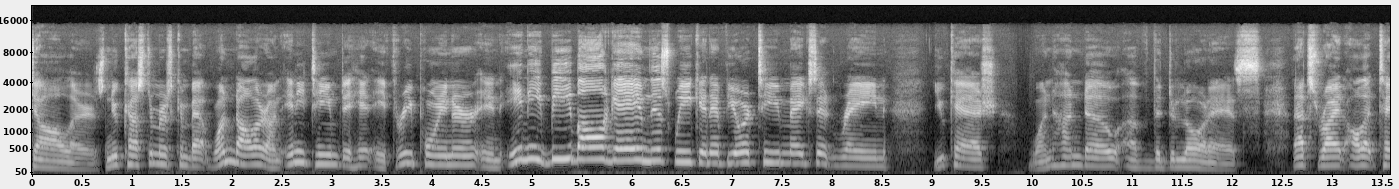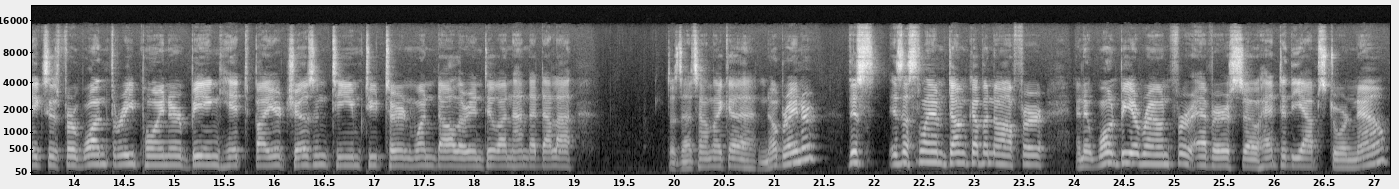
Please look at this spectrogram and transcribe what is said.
New customers can bet $1 on any team to hit a three pointer in any B ball game this week, and if your team makes it rain, you cash one hundo of the Dolores. That's right, all it takes is for one three pointer being hit by your chosen team to turn one dollar into one hundred dollar. Does that sound like a no brainer? This is a slam dunk of an offer, and it won't be around forever, so head to the App Store now,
